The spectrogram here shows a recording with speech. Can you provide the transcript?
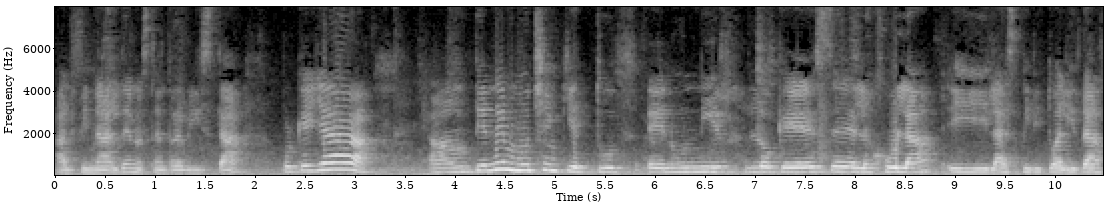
al final de nuestra entrevista, porque ella tiene mucha inquietud en unir lo que es el hula y la espiritualidad,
